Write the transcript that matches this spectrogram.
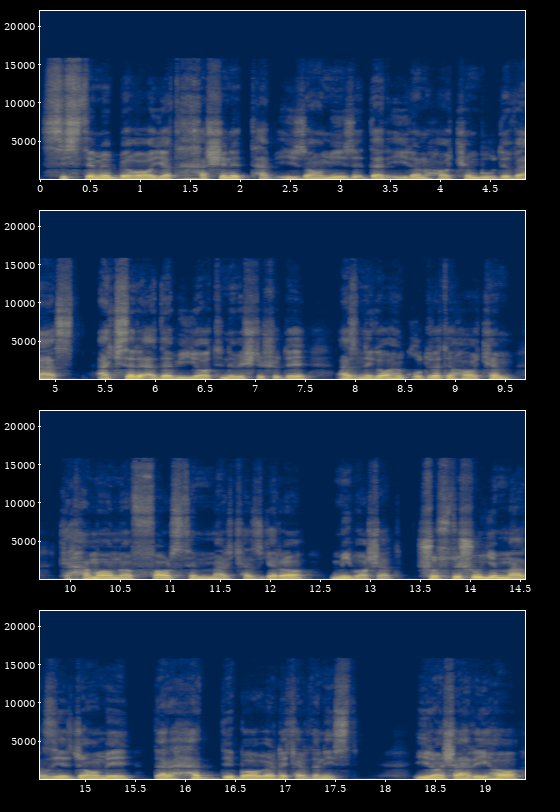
سیستم بقایت خشن تبعیض‌آمیز در ایران حاکم بوده و است. اکثر ادبیات نوشته شده از نگاه قدرت حاکم که همانا فارس مرکزگرا می باشد شستشوی مغزی جامعه در حد باور نکردنی است. ایران شهری ها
